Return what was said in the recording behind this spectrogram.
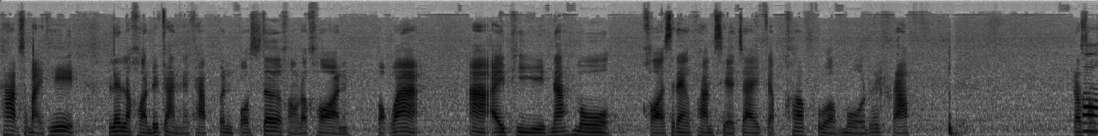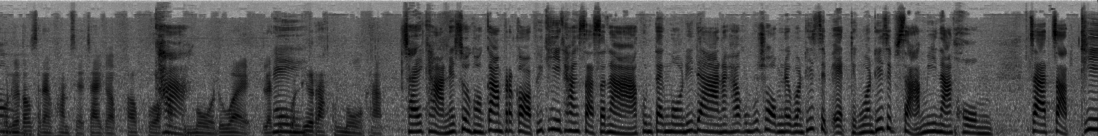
ภาพสมัยที่เล่นละครด้วยกันนะครับ เป็นโปสเตอร์ของละครบอกว่า RIP นะโม ขอแสดงความเสียใจกับครอบครัวโมด้วยครับ เราสองคนก็ต้องแสดงความเสียใจกับครอบครัวของค่ะคุณโมด้วย และทุกในคนที่รักคุณโมครับ ใช่ค่ะ ในส่วนของการประกอบพิธีทางศาสนา คุณแตงโมนิดานะคะคุณผู้ชมในวันที่ 11 ถึงวันที่ 13 มีนาคม จะจัดที่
